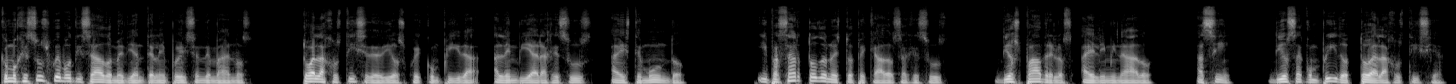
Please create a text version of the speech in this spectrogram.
Como Jesús fue bautizado mediante la imposición de manos, toda la justicia de Dios fue cumplida al enviar a Jesús a este mundo y pasar todos nuestros pecados a Jesús. Dios Padre los ha eliminado. Así, Dios ha cumplido toda la justicia.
